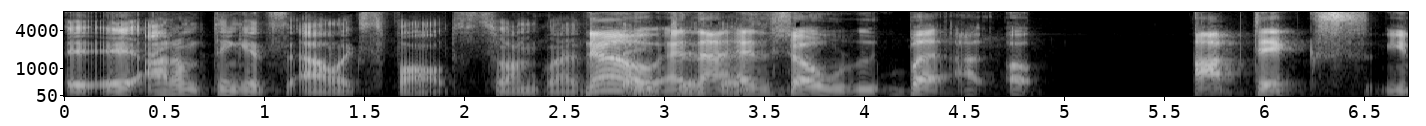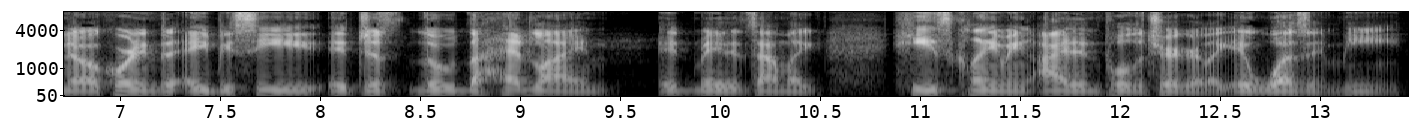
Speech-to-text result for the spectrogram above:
it, it, I don't think it's Alec's fault, so I'm glad. That No, and that this. and so, but uh, uh, optics, you know, according to ABC, it just the the headline it made it sound like he's claiming I didn't pull the trigger, like it wasn't me.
